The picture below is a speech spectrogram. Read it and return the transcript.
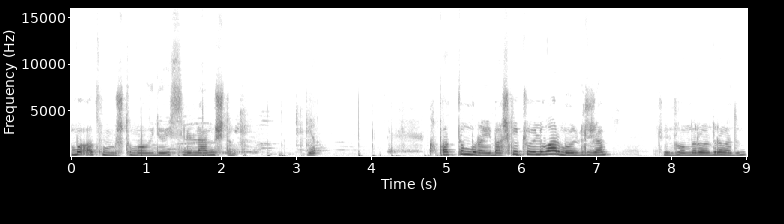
Ama atmamıştım o videoyu. Sinirlenmiştim. Ya. Kapattım burayı. Başka köylü var mı? Öldüreceğim. Çünkü onları öldüremedim.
